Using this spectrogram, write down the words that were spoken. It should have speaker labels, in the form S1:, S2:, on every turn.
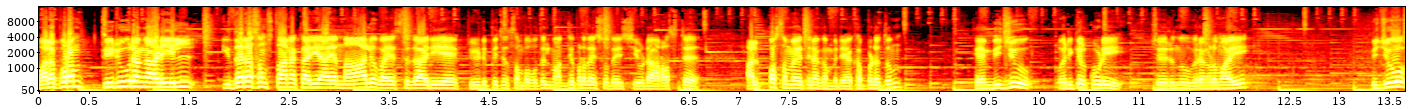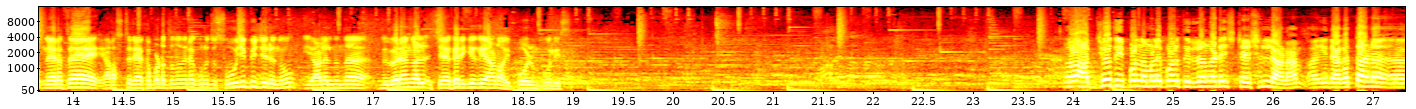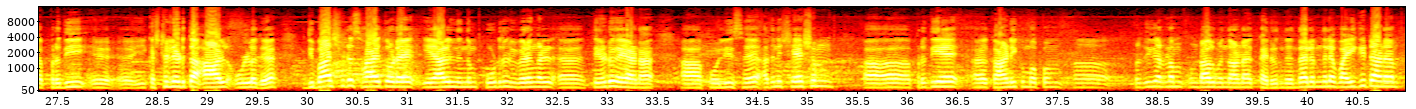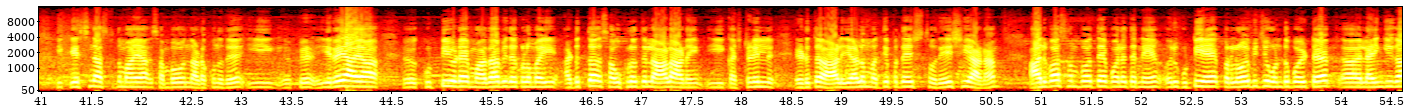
S1: മലപ്പുറം തിരൂരങ്ങാടിയിൽ ഇതര സംസ്ഥാനക്കാരിയായ നാല് വയസ്സുകാരിയെ പീഡിപ്പിച്ച സംഭവത്തിൽ മധ്യപ്രദേശ് സ്വദേശിയുടെ അറസ്റ്റ് അല്പസമയത്തിനകം രേഖപ്പെടുത്തും. കെ ബിജു ഒരിക്കൽ കൂടി ചേരുന്നു വിവരങ്ങളുമായി. ബിജു നേരത്തെ അറസ്റ്റ് രേഖപ്പെടുത്തുന്നതിനെ കുറിച്ച് സൂചിപ്പിച്ചിരുന്നു. ഇയാളിൽ നിന്ന് വിവരങ്ങൾ ശേഖരിക്കുകയാണോ ഇപ്പോഴും പോലീസ്?
S2: അബ്ജ്യോത് ഇപ്പോൾ നമ്മളിപ്പോൾ തിരുവങ്ങാടി സ്റ്റേഷനിലാണ്. ഇതിനകത്താണ് പ്രതി ഈ കസ്റ്റഡിയിലെടുത്ത ആൾ ഉള്ളത്. ദിബാഷിയുടെ സഹായത്തോടെ ഇയാളിൽ നിന്നും കൂടുതൽ വിവരങ്ങൾ തേടുകയാണ് പോലീസ്. അതിനുശേഷം പ്രതിയെ കാണിക്കുമ്പോൾ പ്രതികരണം ഉണ്ടാകുമെന്നാണ് കരുതുന്നത്. എന്തായാലും ഇന്നലെ വൈകിട്ടാണ് ഈ കേസിന് ആസ്പദമായ സംഭവം നടക്കുന്നത്. ഈ ഇരയായ കുട്ടിയുടെ മാതാപിതാക്കളുമായി അടുത്ത സൗഹൃദത്തിൽ ആളാണ് ഈ കസ്റ്റഡിയിൽ എടുത്ത ആൾ. ഇയാളും മധ്യപ്രദേശ് സ്വദേശിയാണ്. ആലുവ സംഭവത്തെ പോലെ തന്നെ ഒരു കുട്ടിയെ പ്രലോഭിപ്പിച്ച് കൊണ്ടുപോയിട്ട് ലൈംഗിക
